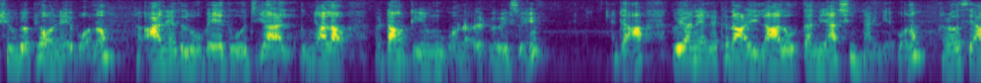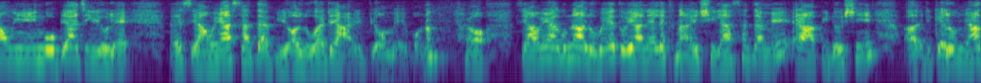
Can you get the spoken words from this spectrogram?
ဖြူဖြော့ဖြော့နေပေါ့နော်အားနေသလိုပဲသူ့အကြည့်ရသူများလောက်မတောင့်တင်းဘူးပေါ့နော်အဲ့လိုမျိုးတွေဆိုရင် ဒါသွေးရတဲ့လက္ခဏာတွေလားလို့တန်တရားရှိနိုင်တယ်ပေါ့နော်အဲ့တော့ဆရာဝန်ကိုပြကြည့်လို့လဲဆရာဝန်ကစမ်းသပ်ပြီးတော့လိုအပ်တဲ့အားတွေပြောမယ်ပေါ့နော်အဲ့တော့ဆရာဝန်ကခုနလိုပဲသွေးရတဲ့လက္ခဏာတွေရှိလားစမ်းသပ်မယ်အဲ့ဒါပြီးလို့ရှိရင်အဲဒီကယ်လို့များ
